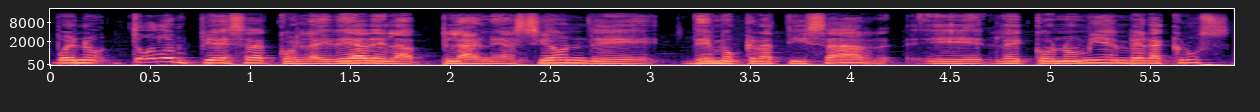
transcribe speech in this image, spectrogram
Bueno, todo empieza con la idea de la planeación de democratizar eh, la economía en Veracruz,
